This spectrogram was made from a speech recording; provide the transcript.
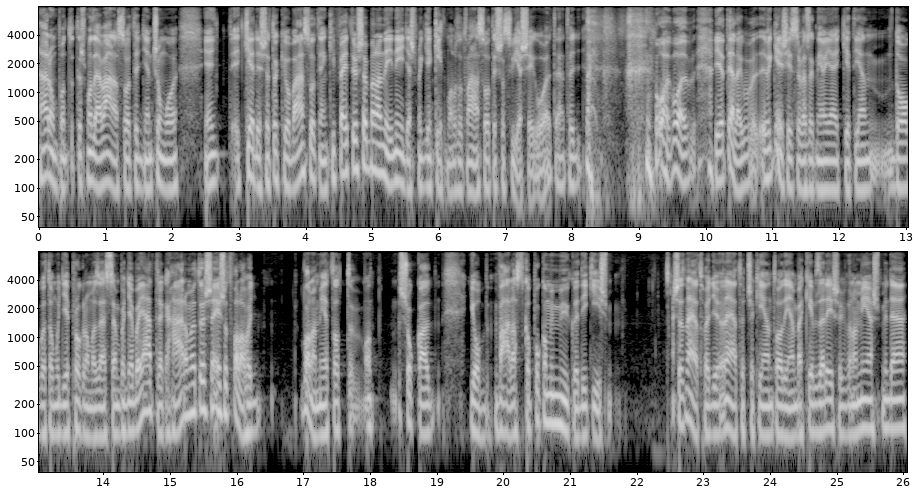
3.5-ös modell válaszolt egy ilyen csomó, ilyen, egy kérdésre tök jól válaszolt, ilyen kifejtősebben, a 4-es meg ilyen két mondatot válaszolt, és a hülyeség volt. Tehát, hogy volt, volt. Ugye tényleg, én is észreveszek néha egy-két ilyen dolgot, amúgy egy programozás szempontjából jártak a 3 5 és ott valahogy valamiért ott, ott sokkal jobb választ kapok, ami működik is. És ez lehet, hogy, lehet, hogy csak ilyen, tudod, ilyen beképzelés, vagy valami ilyesmi, de,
